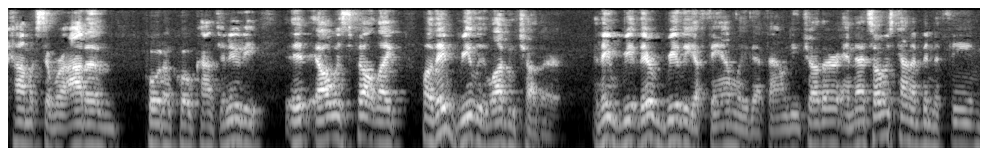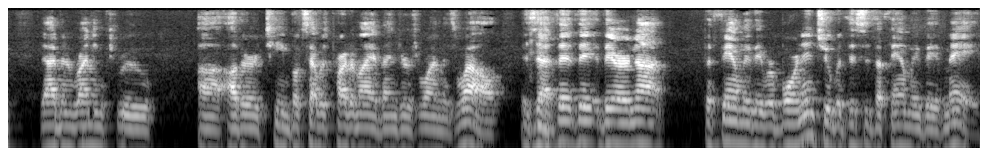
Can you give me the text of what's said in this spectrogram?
comics that were out of quote unquote continuity. It always felt like, well, they really love each other, and they re- they're really a family that found each other, and that's always kind of been the theme that I've been running through uh, other team books. That was part of my Avengers run as well. Is that they, they they're not the family they were born into, but this is the family they've made.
